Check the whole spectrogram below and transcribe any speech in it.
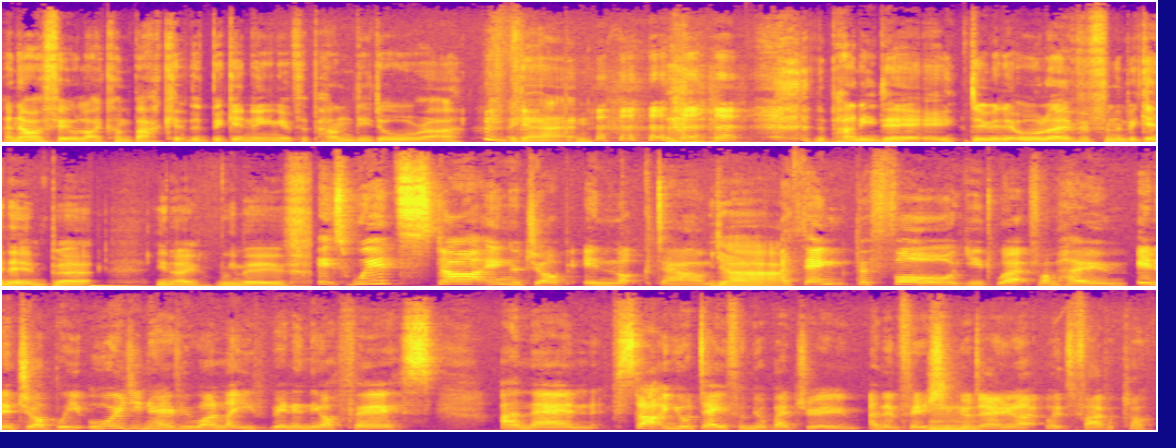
And now I feel like I'm back at the beginning of the Pandora again. the Panny D, doing it all over from the beginning. But, you know, we move. It's weird starting a job in lockdown. Yeah. I think before you'd work from home in a job where you already know everyone, like you've been in the office, and then starting your day from your bedroom and then finishing Mm. your day and you're like, oh, it's five o'clock.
